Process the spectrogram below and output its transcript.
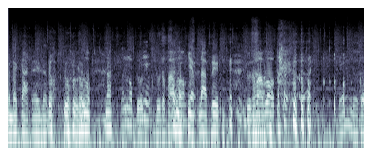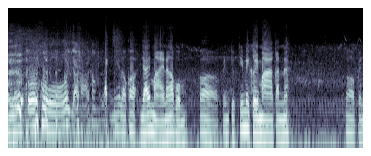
บรรยากาศอะไรแบบดูดูสดูงบเนอะสงบดูเงียบดูสภาพสงรบอบเงียบราบรื่นดูสภาพรอบเอ๊ะ ดูทรงแล้วโอ้โห อย่าหาทำอันนี้เราก็ย้ายหมายนะครับผมก็เป็นจุดที่ไม่เคยมากันนะ ก็เป็น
